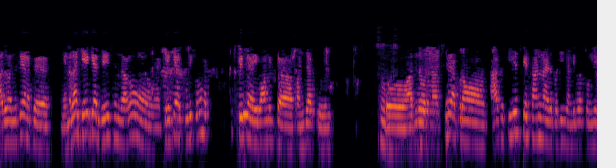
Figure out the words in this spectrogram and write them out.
அது வந்துட்டு எனக்கு என்னதான் கேகேஆர் ஜெயிச்சிருந்தாலும் கேகேஆர் பிடிக்கும். Still I want Punjab to so அதுல ஒரு மேட்ச் அப்புறம் அது சிஎஸ்கே ஃபேன் நான் இதை பத்தி கண்டிப்பா சொல்லி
